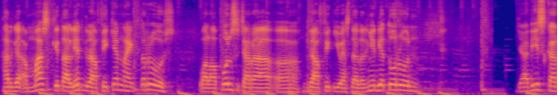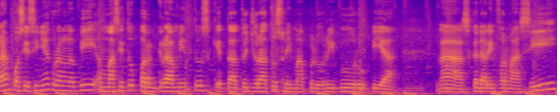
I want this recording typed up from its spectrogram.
harga emas kita lihat grafiknya naik terus. Walaupun secara uh, grafik US dollarnya dia turun. Jadi sekarang posisinya kurang lebih emas itu per gram itu sekitar 750 ribu rupiah. Nah, sekedar informasi,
